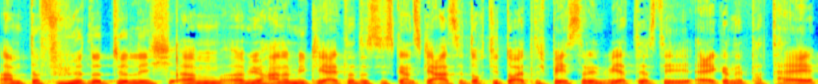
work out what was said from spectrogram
Ähm, da führt natürlich ähm, äh, Johanna Mikl-Leitner, das ist ganz klar, sie hat doch die deutlich besseren Werte als die eigene Partei.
